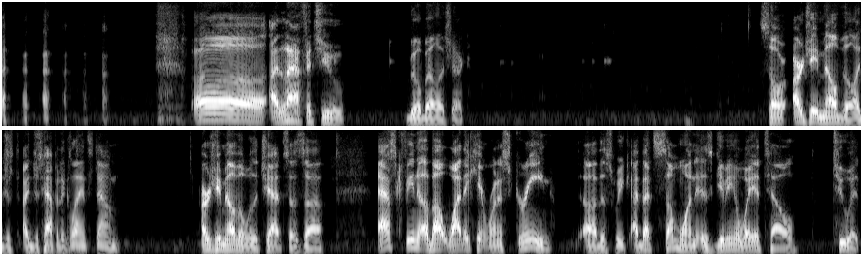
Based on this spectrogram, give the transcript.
oh, I laugh at you, Bill Belichick. So RJ Melville, I just I just happened to glance down. RJ Melville with a chat says, uh, ask Fina about why they can't run a screen uh, this week. I bet someone is giving away a tell to it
